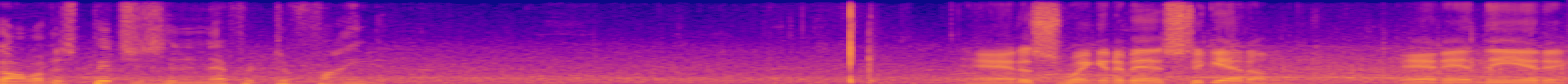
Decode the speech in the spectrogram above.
all of his pitches in an effort to find it. And a swing and a miss to get him. And in the inning.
